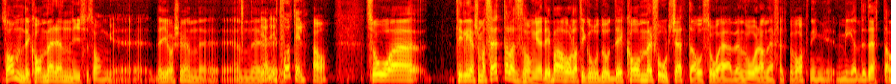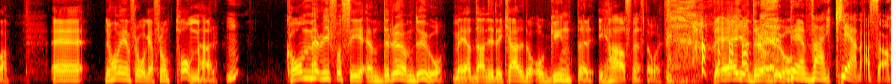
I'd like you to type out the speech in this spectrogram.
Som det kommer en ny säsong. Eh, Det görs ju en... en Ja, det är två till. Ja. Så eh, till er som har sett alla säsonger, det är bara att hålla till godo. Det kommer fortsätta och så även våran F1-bevakning med detta. Va? Eh, nu har vi en fråga från Tom här. Kommer vi få se en drömduo med Daniel Ricciardo och Günther i Haas nästa år? Det är ju en drömduo. Det är verkligen alltså.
